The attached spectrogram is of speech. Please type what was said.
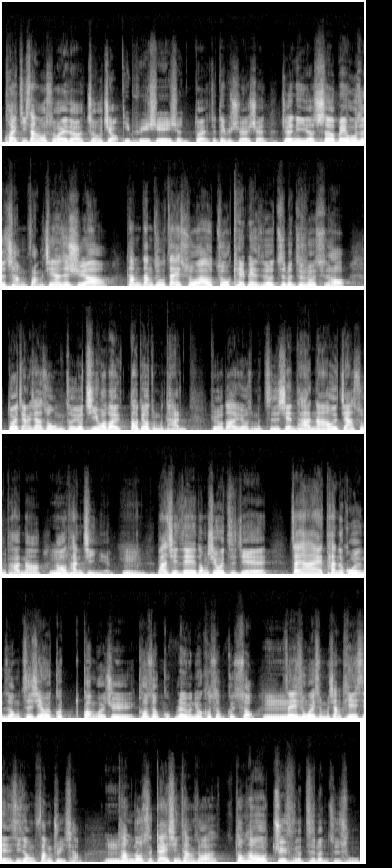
会计上有所谓的折旧，depreciation，对，就 depreciation，就是你的设备或是厂房，现在是需要。他们当初在说要做 CapEx，就是资本支出的时候，都会讲一下说我们折旧计划到底到底要怎么谈，比如到底有什么直线摊啊，或者加速摊啊，然后摊几年，嗯，嗯，那其实这些东西会直接。在他来摊的过程中，直接会灌灌回去 cost of revenue 或 cost of goods sold。嗯，这也是为什么像 TSMC 这种 foundry 厂，嗯，他们若是盖新厂的时候，通常会有巨幅的资本支出。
